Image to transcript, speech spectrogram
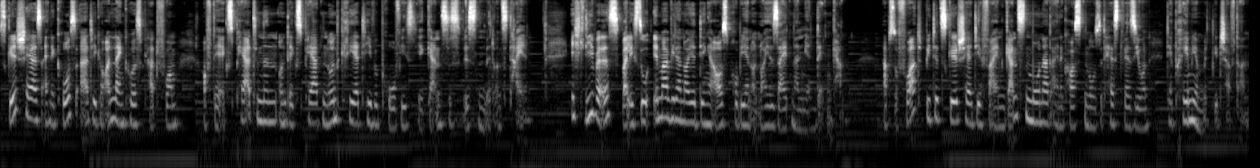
Skillshare ist eine großartige Online-Kursplattform, auf der Expertinnen und Experten und kreative Profis ihr ganzes Wissen mit uns teilen. Ich liebe es, weil ich so immer wieder neue Dinge ausprobieren und neue Seiten an mir entdecken kann. Ab sofort bietet Skillshare dir für einen ganzen Monat eine kostenlose Testversion der Premium-Mitgliedschaft an.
